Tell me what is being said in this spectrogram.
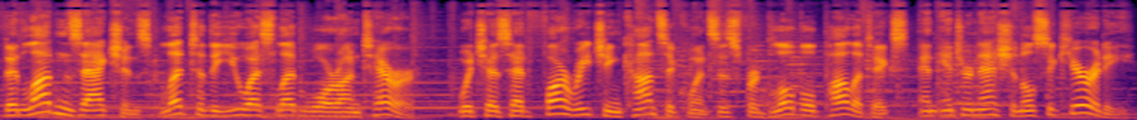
Bin Laden's actions led to the US led war on terror, which has had far reaching consequences for global politics and international security.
